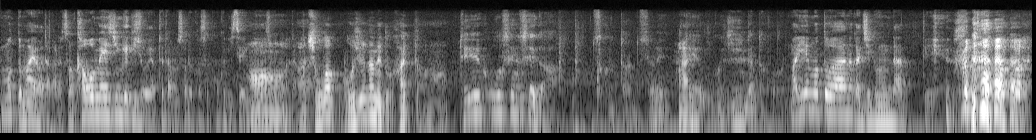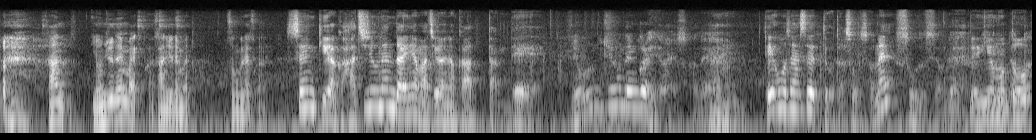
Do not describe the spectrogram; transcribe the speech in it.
もっと前はだからその顔名人劇場やってたのそれこそ国立演芸場だから。ああ小学50何年とか入ってたかな。帝宝先生が作ったんですよね、はい。議員だった頃に、まあ、家元はなんか自分だっていう。三40年前ですか30年前とかそんぐらいですかね。1980年代には間違いなくあったんで、40年ぐらいじゃないですかね、うん帝宝先生ってことはそうですよね。そうですよね。で家元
